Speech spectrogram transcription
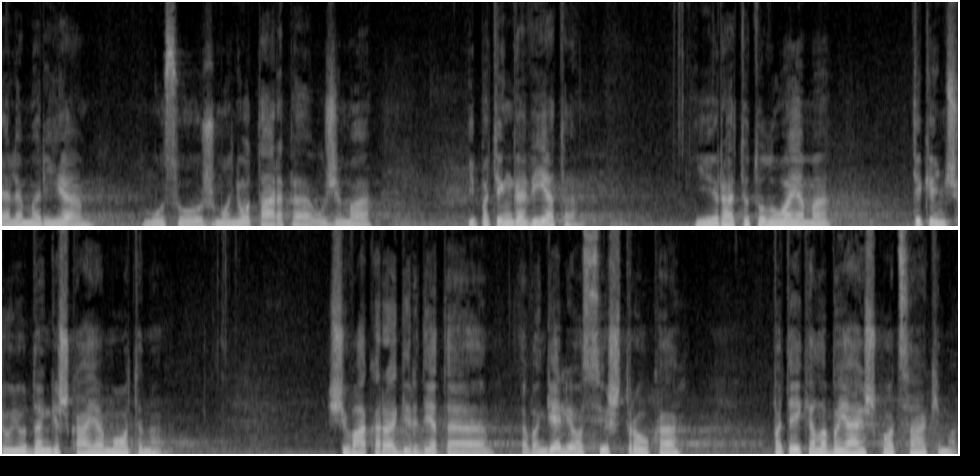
Gelė Marija mūsų žmonių tarpe užima ypatingą vietą. Ji yra tituluojama tikinčiųjų dangiškąją motiną. Šį vakarą girdėta Evangelijos ištrauka pateikia labai aišku atsakymą.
